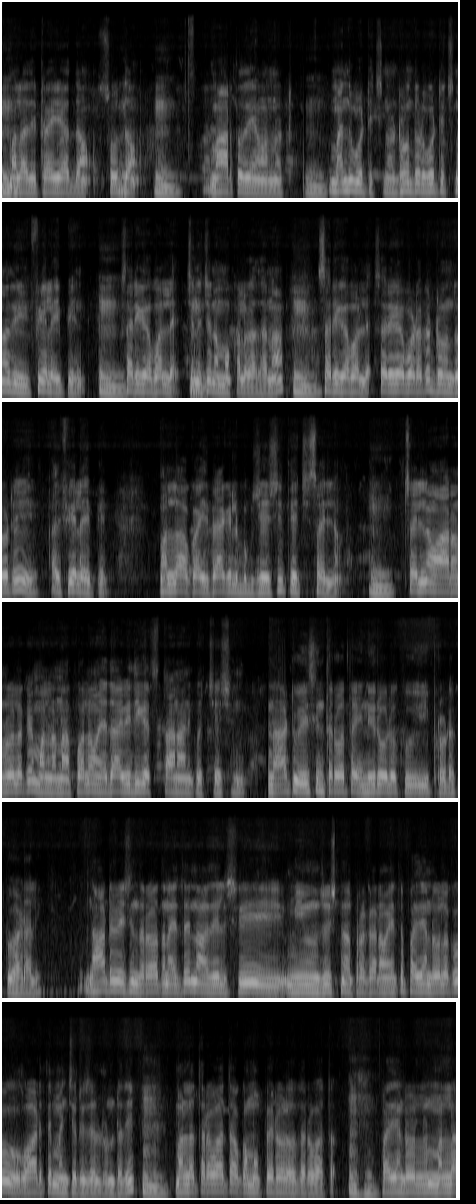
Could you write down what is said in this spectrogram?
మళ్ళీ అది ట్రై చేద్దాం చూద్దాం. మారుతుంది ఏమన్నట్టు. మందు కొట్టించిన డ్రోన్ తోటి కొట్టించిన అది ఫెయిల్ అయిపోయింది. సరిగా పడలే. చిన్న చిన్న మొక్కలు కదనా మ్మ్. సరిగా పడలే. సరిగా పడక డ్రోన్ తోటి అది ఫెయిల్ అయిపోయింది. మళ్ళీ ఒక ఐదు ప్యాకెట్లు బుక్ చేసి తెచ్చి చల్లినాం. చల్లిన వారం రోజులకే మళ్ళీ నా పొలం యథావిధిగా స్థానానికి వచ్చేసింది. నాటు వేసిన తర్వాత ఎన్ని రోజులకు ఈ ప్రోడక్ట్ వాడాలి? నాటు వేసిన తర్వాతనైతే నాకు తెలిసి మేము చూసిన ప్రకారం అయితే పదిహేను రోజులకు వాడితే మంచి రిజల్ట్ ఉంటుంది. మళ్ళీ తర్వాత ఒక ముప్పై రోజుల తర్వాత. పదిహేను రోజులు మళ్ళీ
